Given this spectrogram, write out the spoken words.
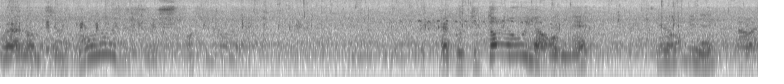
Ouais, non, mais c'est bon. Je, je, je crois qu'il est Elle coule tout le temps là où il y a un robinet le robinet. Ah ouais.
